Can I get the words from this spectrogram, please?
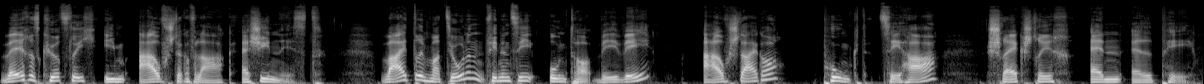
welches kürzlich im Aufsteiger Verlag erschienen ist. Weitere Informationen finden Sie unter www.aufsteiger.ch-nlp.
